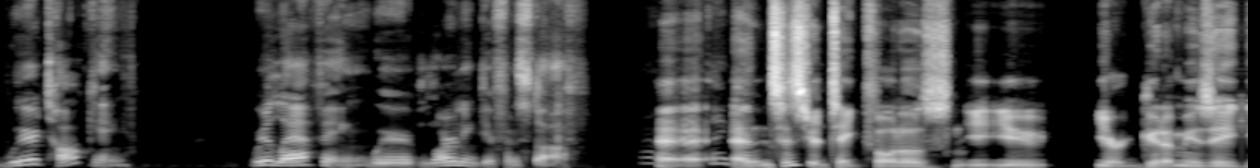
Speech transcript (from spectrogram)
we're talking, we're laughing, we're learning different stuff. All right, Uh, thank you. and since you take photos, you, you you're good at music.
